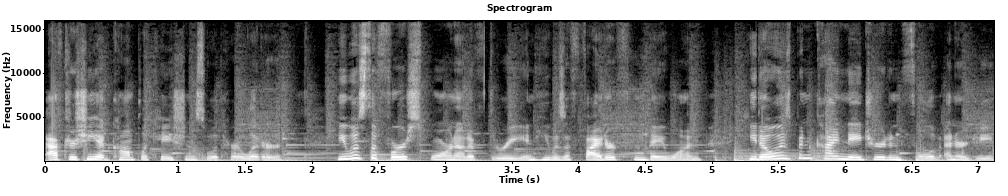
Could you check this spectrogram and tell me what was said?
after she had complications with her litter. He was the firstborn out of three, and he was a fighter from day one. He'd always been kind natured and full of energy.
